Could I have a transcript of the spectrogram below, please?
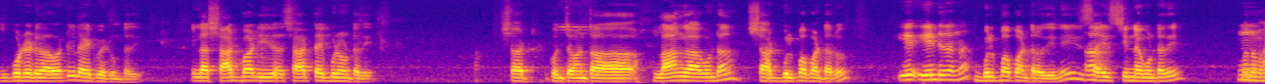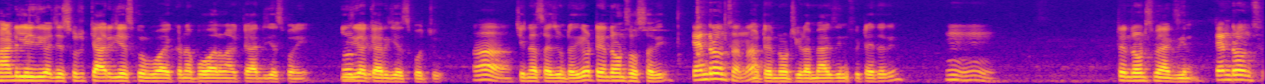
ఇంపోర్టెడ్ కాబట్టి లైట్ వెయిట్ ఉంటుంది. ఇలా షార్ట్ బాడీ షార్ట్ టైప్ కూడా ఉంటుంది. షార్ట్ కొంచెం అంత లాంగ్ కాకుండా షార్ట్ బుల్పాప్ అంటారు ఏంటిదన్న? బుల్పాప్ అంటారు దీన్ని. సైజ్ చిన్నగా ఉంటుంది. మనం హ్యాండిల్ ఈజీగా చేసుకోవచ్చు. క్యారీ చేసుకొని పో- ఎక్కడ పోవాలన్నా క్యారీ చేసుకొని. ఈజీగా క్యారీ చేసుకోవచ్చు. చిన్న సైజ్ ఉంటుంది. ఇక టెన్ రౌండ్స్ వస్తుంది. టెన్ రౌండ్స్ అన్న? టెన్ రౌండ్స్ ఇక్కడ మ్యాగజిన్ ఫిట్ అవుతుంది ten rounds magazine ten rounds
